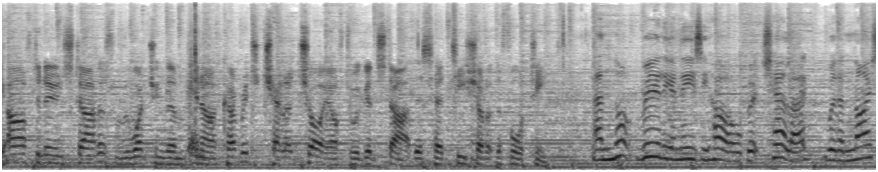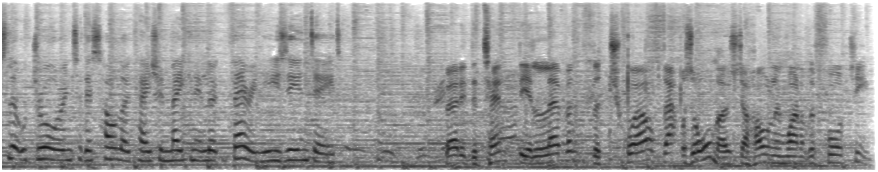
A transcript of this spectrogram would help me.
The afternoon starters, we'll be watching them in our coverage. Chella Choi off to a good start. This her tee shot at the 14th. And not really an easy hole, but Chella with a nice little draw into this hole location, making it look very easy indeed. Birdied the 10th, the 11th, the 12th. That was almost a hole in one at the 14th.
